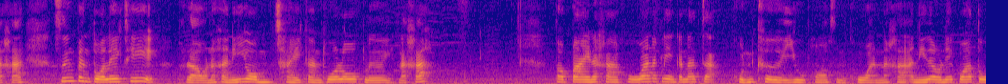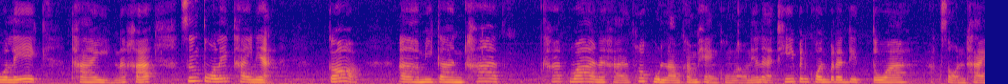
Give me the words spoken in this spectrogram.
นะคะ ซึ่งเป็นตัวเลขที่เรานะคะนิยมใช้กันทั่วโลกเลยนะคะ ต่อไปนะคะครูว่านักเรียนก็น่าจะคุ้นเคยอยู่พอสมควรนะคะ อันนี้เราเรียกว่าตัวเลขไทยนะคะ ซึ่งตัวเลขไทยเนี่ยก็มีการคาด คาดว่านะคะพ่อคุณรามคำแหงของเราเนี่ยแหละที่เป็นคนประดิษฐ์ตัวอักษรไทย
